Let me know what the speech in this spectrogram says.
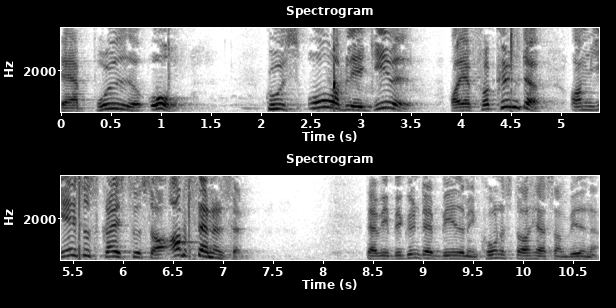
der brydede ord. Guds ord blev givet, og jeg forkyndte om Jesus Kristus og opstandelsen. Da vi begyndte at bede, min kone står her som vidne,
